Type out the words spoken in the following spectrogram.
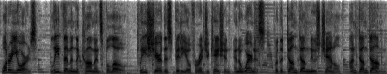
what are yours? Leave them in the comments below, please share this video for education and awareness, for the Dum Dum News channel, I'm Dum Dum.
